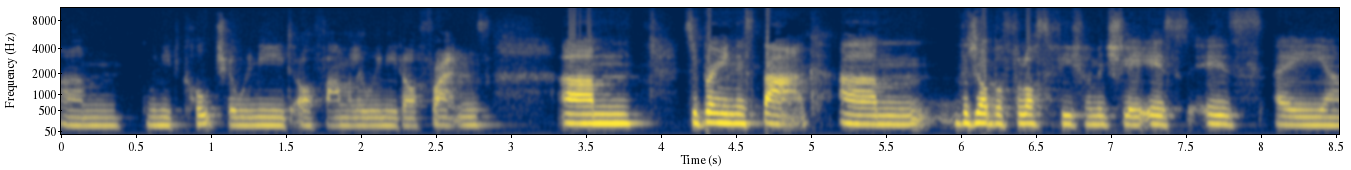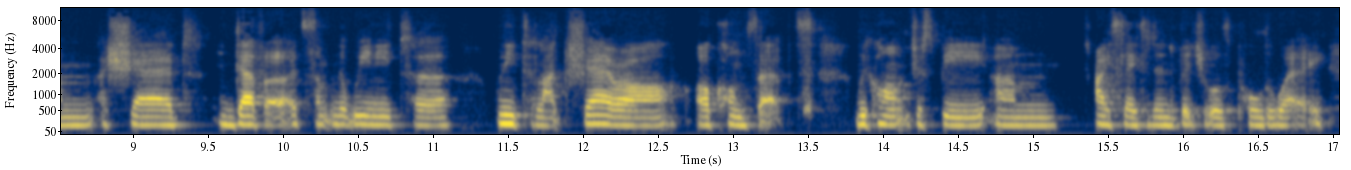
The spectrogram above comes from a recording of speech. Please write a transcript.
um, we need culture. We need our family. We need our friends. Um, so bringing this back, um, the job of philosophy for Midgley is is a, um, a shared endeavor. It's something that we need to we need to like share our our concepts. We can't just be um, isolated individuals pulled away.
